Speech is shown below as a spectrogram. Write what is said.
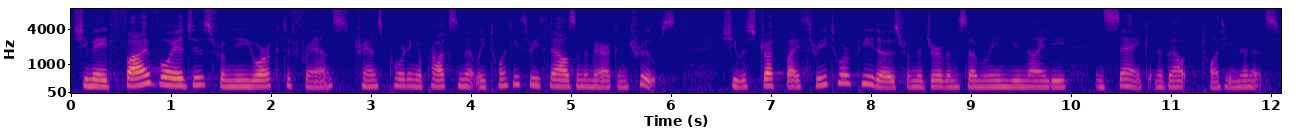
She made five voyages from New York to France, transporting approximately 23,000 American troops. She was struck by three torpedoes from the German submarine U-90 and sank in about 20 minutes.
